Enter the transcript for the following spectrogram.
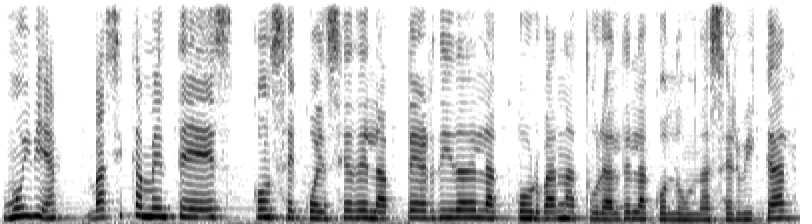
Muy bien, básicamente es consecuencia de la pérdida de la curva natural de la columna cervical.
